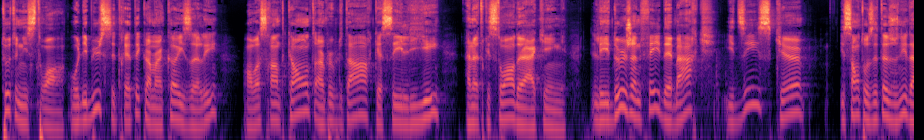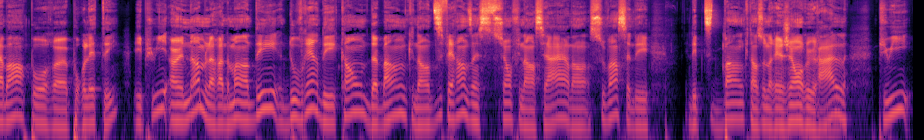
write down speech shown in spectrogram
toute une histoire. Au début, c'est traité comme un cas isolé. On va se rendre compte un peu plus tard que c'est lié à notre histoire de hacking. Les deux jeunes filles débarquent, ils disent que ils sont aux États-Unis d'abord pour euh, pour l'été, et puis un homme leur a demandé d'ouvrir des comptes de banque dans différentes institutions financières. Dans, souvent, c'est des des petites banques dans une région rurale. Puis,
